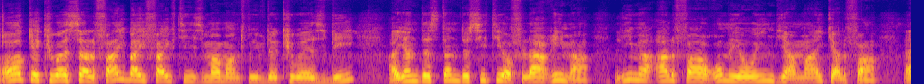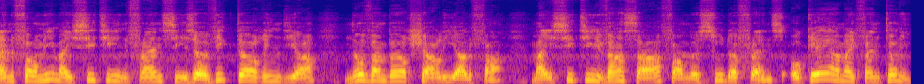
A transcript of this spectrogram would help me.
Okay, QSL 5 by 5 this moment with the QSB. I understand the city of Larima, Lima Alpha, Romeo India, Mike Alpha. And for me, my city in France is uh, Victor India, November Charlie Alpha. My city, Vinça, from the south of France. Okay, uh, my friend Tony?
